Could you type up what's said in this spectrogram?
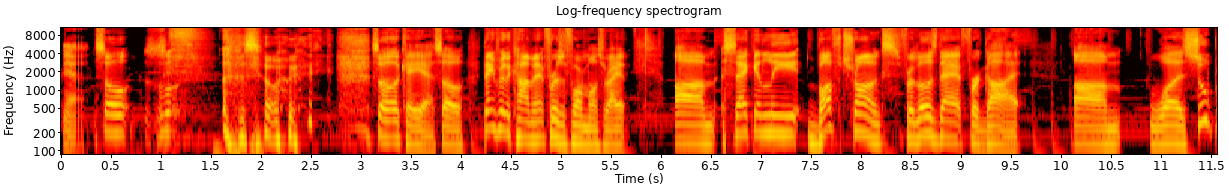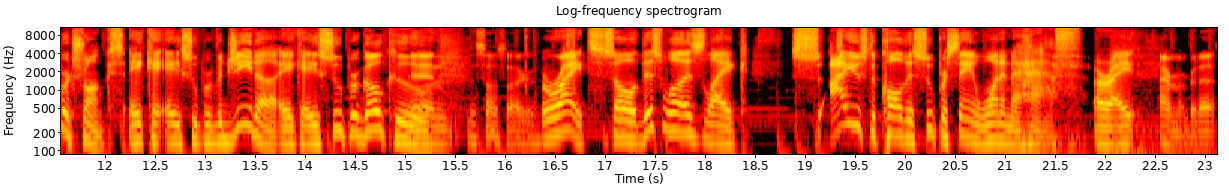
yeah. So, so, so, so, okay, yeah. So, thank you for the comment first and foremost, right? Um, secondly, Buff Trunks, for those that forgot, um, was Super Trunks, aka Super Vegeta, aka Super Goku. And the Cell Saga. Right. So this was like, I used to call this Super Saiyan one and a half. All right. I remember that.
